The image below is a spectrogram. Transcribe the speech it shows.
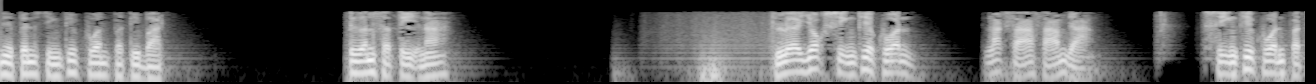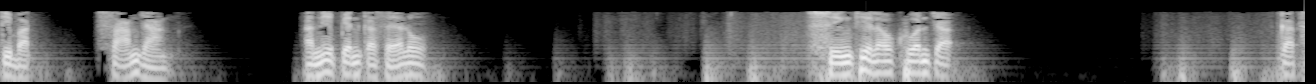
นี่เป็นสิ่งที่ควรปฏิบัติ เตือนสตินะ เลยยกสิ่งที่ควรรักษาสามอย่าง สิ่งที่ควรปฏิบัติสามอย่าง อันนี้เป็นกระแสโลก สิ่งที่เราควรจะ กระท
